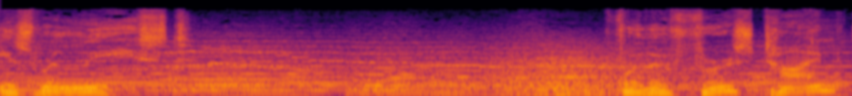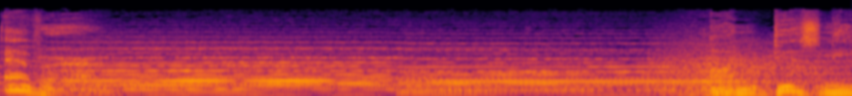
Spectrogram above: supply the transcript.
is released. For the first time ever on Disney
